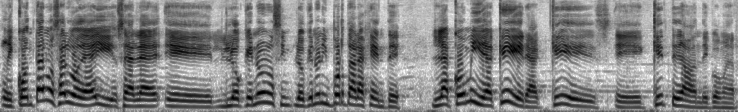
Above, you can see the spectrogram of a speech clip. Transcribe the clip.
eh, contanos algo de ahí, o sea, la- eh, lo, que no nos, lo que no le importa a la gente. La comida, ¿qué era? ¿Qué, es, eh, ¿qué te daban de comer?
